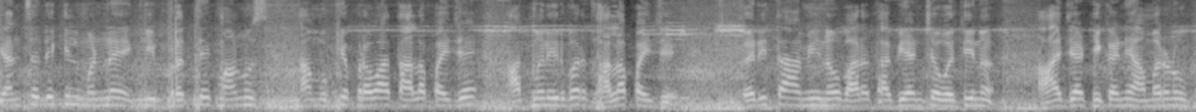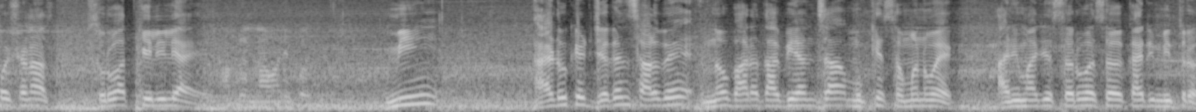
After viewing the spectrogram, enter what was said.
यांचं देखील म्हणणं आहे की प्रत्येक माणूस हा मुख्य प्रवाहात आला पाहिजे आत्मनिर्भर झाला पाहिजे. करिता आम्ही नवभारत अभियानच्या वतीनं आज या ठिकाणी आमरण उपोषणास सुरुवात केलेली आहे. मी ॲडव्होकेट जगन साळवे नवभारत अभियानचा मुख्य समन्वयक आणि माझे सर्व सहकारी मित्र.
